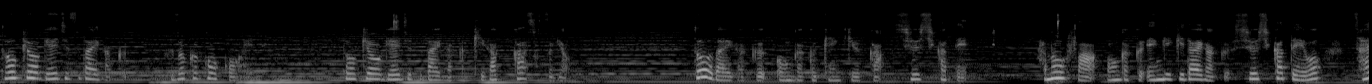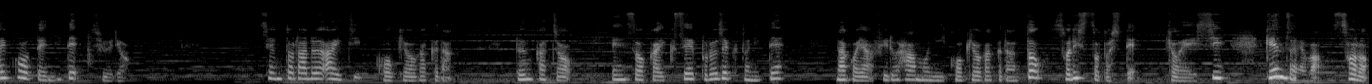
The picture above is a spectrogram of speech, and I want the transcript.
東京芸術大学附属高校を経て東京芸術大学器楽科卒業同大学音楽研究科修士課程ハノーファー音楽演劇大学修士課程を最高点にて修了。セントラル愛知交響楽団文化庁演奏家育成プロジェクトにて名古屋フィルハーモニー交響楽団とソリストとして共演し現在はソロ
